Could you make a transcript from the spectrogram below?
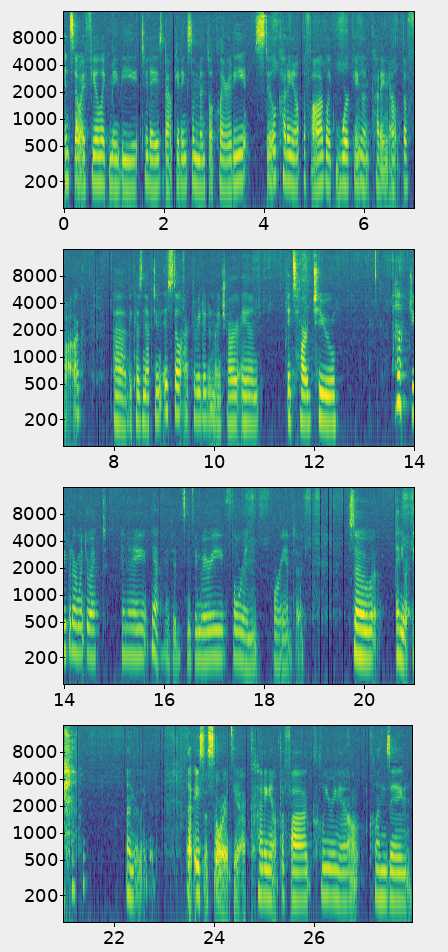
And so I feel like maybe today is about getting some mental clarity, still cutting out the fog, like working on cutting out the fog, uh, because Neptune is still activated in my chart and it's hard to. Huh, Jupiter went direct, and I, yeah, I did something very foreign oriented. So, anyway. unrelated. That Ace of Swords, yeah, cutting out the fog, clearing out, cleansing.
